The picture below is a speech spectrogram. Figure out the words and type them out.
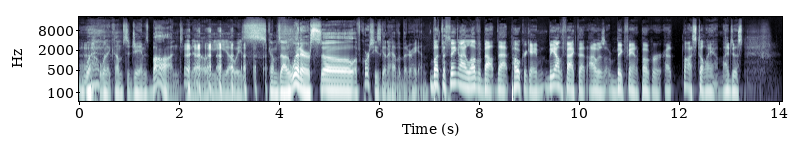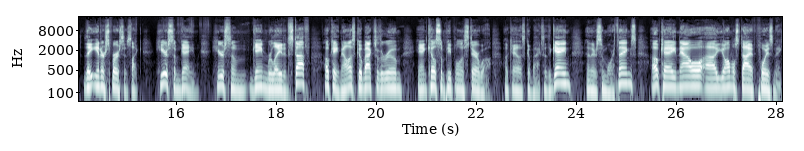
Uh, well, when it comes to James Bond, you know, he always comes out a winner. So of course he's going to have a better hand. But the thing I love about that poker game, beyond the fact that I was a big fan of poker, at, well, I still am. I just they intersperse this like here's some game, here's some game related stuff. Okay, now let's go back to the room and kill some people in the stairwell. Okay, let's go back to the game and there's some more things. Okay, now uh, you almost die of poisoning.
